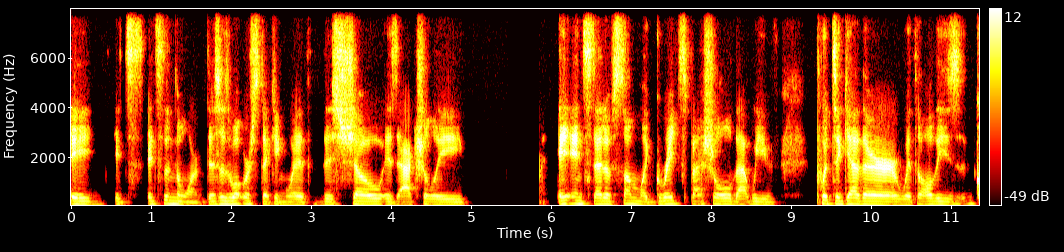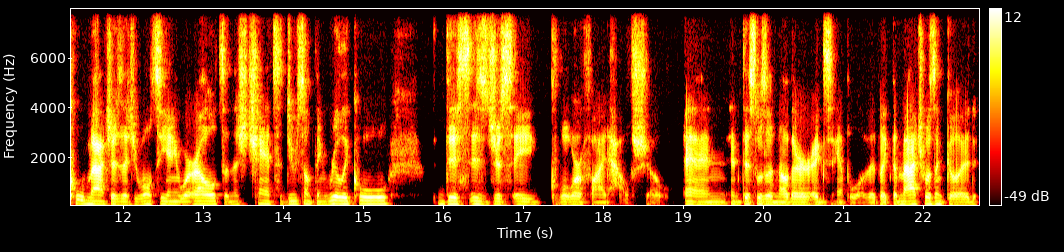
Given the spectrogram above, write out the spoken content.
a it's it's the norm. This is what we're sticking with. This show is actually instead of some like great special that we've put together with all these cool matches that you won't see anywhere else and this chance to do something really cool this is just a glorified house show and and this was another example of it like the match wasn't good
